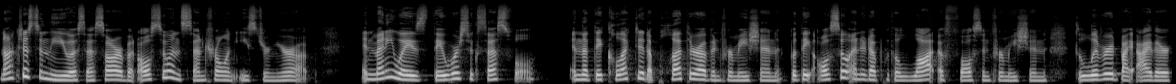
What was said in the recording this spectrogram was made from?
not just in the USSR, but also in Central and Eastern Europe. In many ways, they were successful in that they collected a plethora of information, but they also ended up with a lot of false information delivered by either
